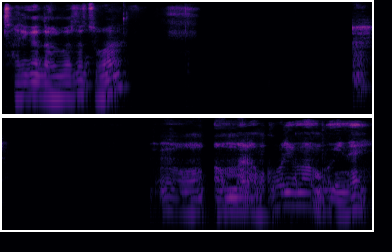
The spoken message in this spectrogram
자리가 넓어서 좋아? 어, 엄마는 꼬리만 보이네.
